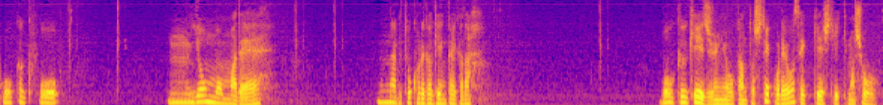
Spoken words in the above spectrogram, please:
広角4、うん、4問までなるとこれが限界かな。防空系巡洋艦としてこれを設計していきましょう。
